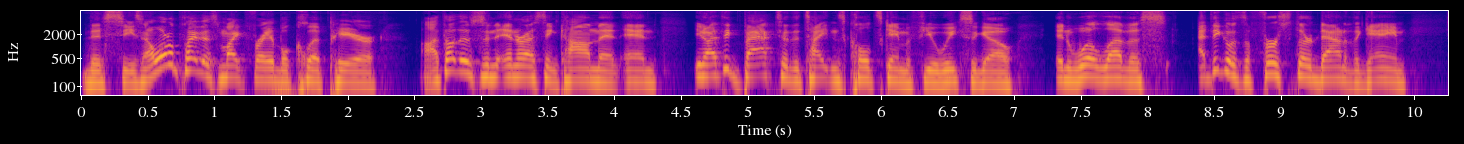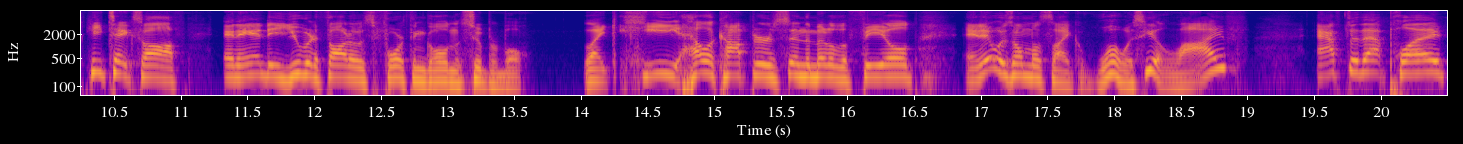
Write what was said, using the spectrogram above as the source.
this season. I want to play this Mike Vrabel clip here. I thought this was an interesting comment, and you know, I think back to the Titans Colts game a few weeks ago, and Will Levis. I think it was the first third down of the game. He takes off, and Andy, you would have thought it was fourth and goal in the Super Bowl. Like he helicopters in the middle of the field, and it was almost like, whoa, is he alive? After that play,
